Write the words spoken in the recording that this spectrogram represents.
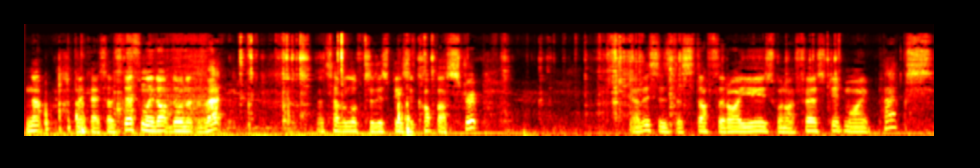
No, okay, so it's definitely not doing it to that. Let's have a look to this piece of copper strip. Now this is the stuff that I used when I first did my packs.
